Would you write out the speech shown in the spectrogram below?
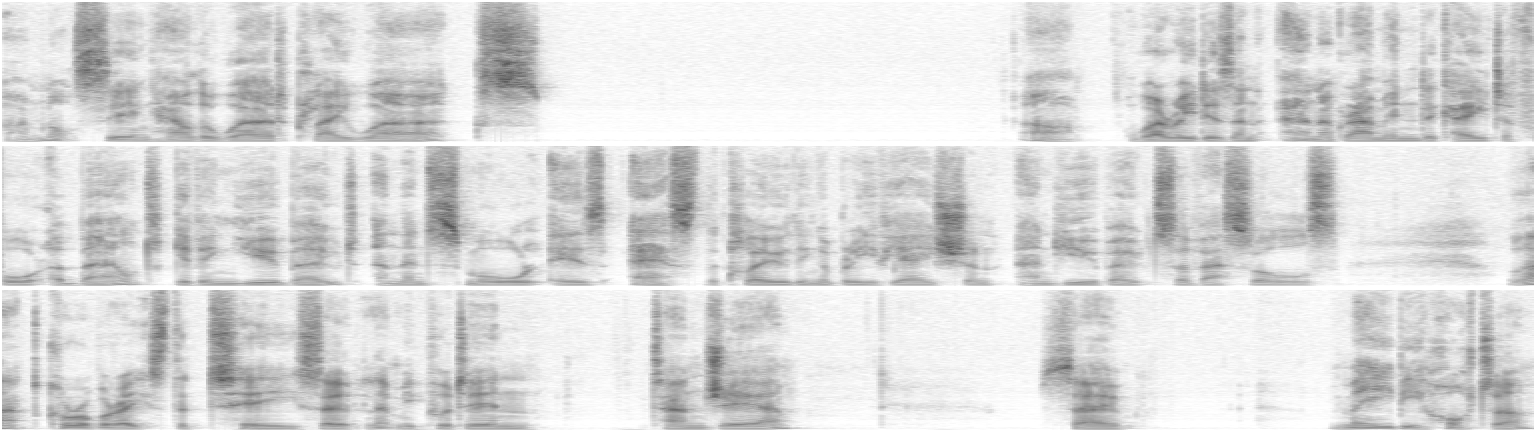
I'm not seeing how the word play works. Ah, worried is an anagram indicator for about, giving U-boat, and then small is S, the clothing abbreviation, and U-boats are vessels. That corroborates the T, so let me put in Tangier. So, maybe hotter.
